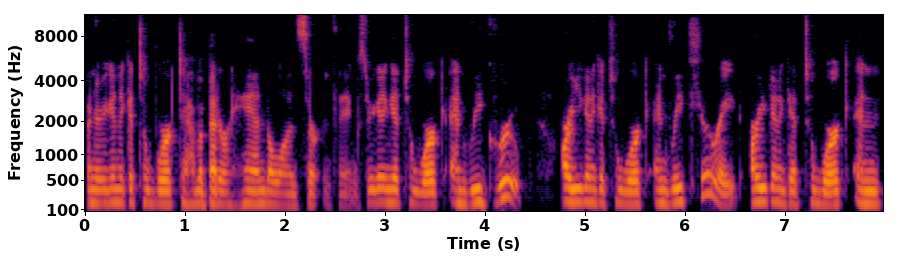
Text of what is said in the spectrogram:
And are you going to get to work to have a better handle on certain things? Are you going to get to work and regroup? Are you going to get to work and recurate? Are you going to get to work and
